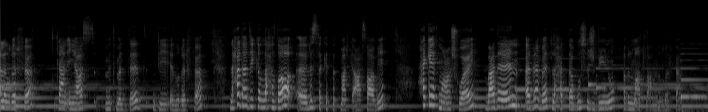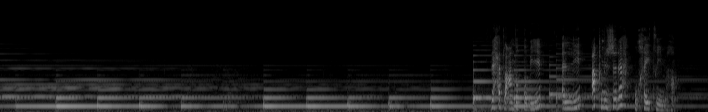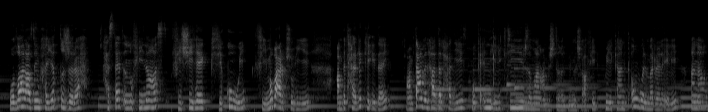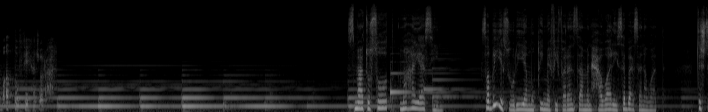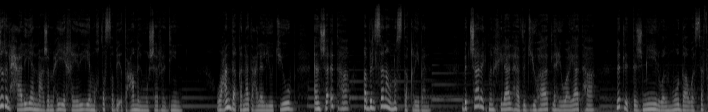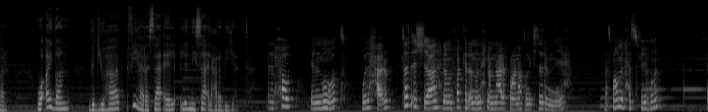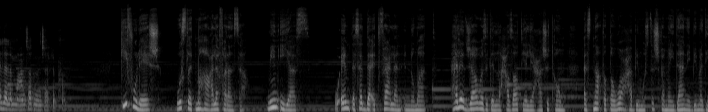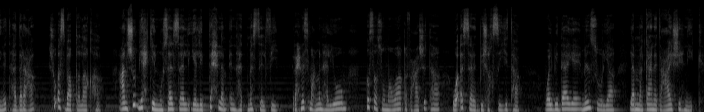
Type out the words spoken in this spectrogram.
على الغرفة. كان إياس متمدد بالغرفة. لحد هذيك اللحظة آه، لسه كنت متمالكة أعصابي. حكيت معه شوي. بعدين قربت لحتى بوس جبينه قبل ما أطلع من الغرفة. رحت لعند الطبيب. قال لي عقم الجرح وخيطيمها والله العظيم خيطت الجرح حسيت إنه في ناس في شيء هيك في قوة في ما بعرف شو هي عم بتحرك لي إيدي وعم تعمل هذا الحديث وكأني إلي كتير زمان عم بشتغل بالمشافي. وهي كانت أول مرة لإلي أنا بقطب فيها جرح. سمعت صوت مها ياسين صبية سورية مقيمة في فرنسا من حوالي سبع سنوات. بتشتغل حاليا مع جمعية خيرية مختصة بإطعام المشردين وعندها قناة على اليوتيوب أنشأتها قبل سنة ونص تقريبا. بتشارك من خلالها فيديوهات لهواياتها مثل التجميل والموضة والسفر وأيضا فيديوهات فيها رسائل للنساء العربيات. الحب الموت والحرب ثلاث أشياء نحن بنفكر إنه نحن بنعرف معناتهم كثير منيح بس ما بنحس فيهم. الا لما عن جد بنجربهم كيف وليش وصلت مها على فرنسا؟ مين إياس؟ وإمتى صدقت فعلا إنه مات؟ هل تجاوزت اللحظات يلي عاشتهم أثناء تطوعها بمستشفى ميداني بمدينتها درعا؟ شو أسباب طلاقها؟ عن شو بيحكي المسلسل يلي بتحلم إنها تمثل فيه؟ رح نسمع منها اليوم قصص ومواقف عاشتها وأثرت بشخصيتها والبداية من سوريا لما كانت عايشة هنيك.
